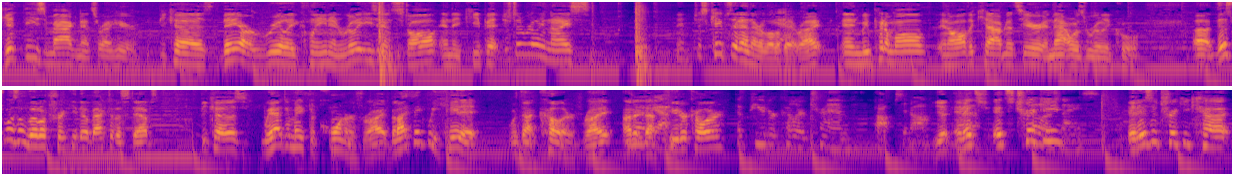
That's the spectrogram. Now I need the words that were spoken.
get these magnets right here because they are really clean and really easy to install and they keep it just a really nice it just keeps it in there a little Yeah. bit right and we put them all in all the cabinets here and that was really cool uh, this was a little tricky though back to the steps because we had to make the corners right but i think we hit it with that color right Oh, that yeah. pewter color The pewter color trim pops it off. yeah and it's it's tricky nice. It is a tricky cut.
